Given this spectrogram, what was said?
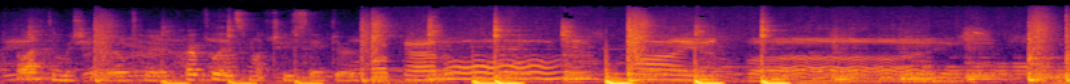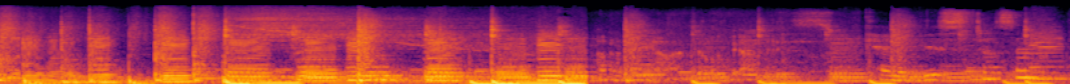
I like the material too. Hopefully it's not too see-through. Okay, this doesn't,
